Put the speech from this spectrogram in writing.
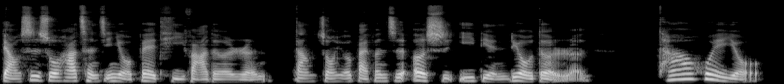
表示说他曾经有被体罚的人当中，有百分之二十一点六的人，他会有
